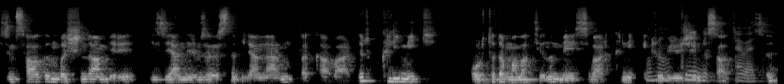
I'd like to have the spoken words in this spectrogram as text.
bizim salgının başından beri izleyenlerimiz arasında bilenler mutlaka vardır. Klimik, ortada Malatya'nın M'si var. Klinik klinik, kısaltması.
